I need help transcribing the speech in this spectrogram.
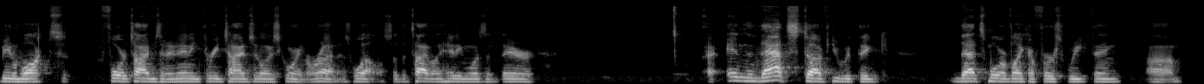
being walked four times in an inning, three times, and only scoring a run as well. So the title hitting wasn't there. Uh, and that stuff, you would think that's more of like a first week thing. Um,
